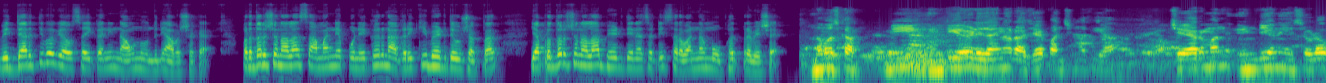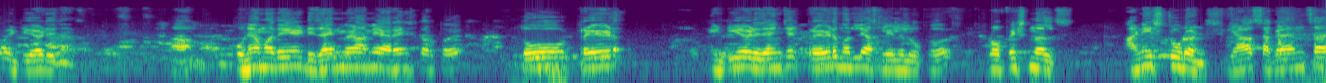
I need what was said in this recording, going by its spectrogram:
विद्यार्थी व व्यावसायिकांनी नाव नोंदणी आवश्यक आहे. प्रदर्शनाला सामान्य पुणेकर नागरिकही भेट देऊ शकतात. या प्रदर्शनाला भेट देण्यासाठी सर्वांना मोफत प्रवेश आहे. नमस्कार. मी interior designer Ajay Panchamatiya chairman Indian institute of interior designer पुण्यामध्ये डिझाईन मेळा आम्ही अरेंज करतोय. तो ट्रेड इंटिरियर डिझाईनचे ट्रेडमधले असलेले लोक प्रोफेशनल्स आणि स्टुडंट्स ह्या सगळ्यांचा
